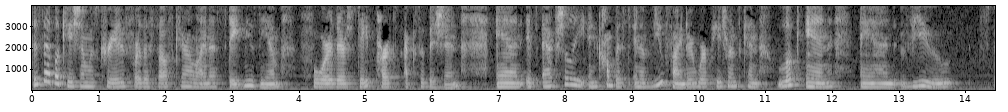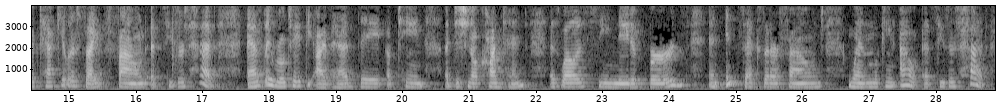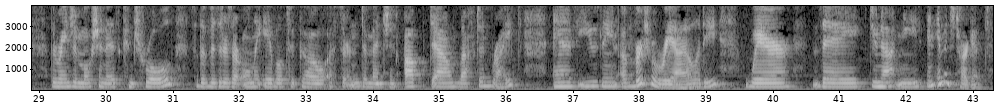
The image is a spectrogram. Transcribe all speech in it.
This application was created for the South Carolina State Museum for their state parks exhibition and it's actually encompassed in a viewfinder where patrons can look in and view spectacular sights found at Caesar's Head. As they rotate the iPad, they obtain additional content as well as see native birds and insects that are found when looking out at Caesar's Head. The range of motion is controlled, so the visitors are only able to go a certain dimension up, down, left, and right. And it's using a virtual reality where they do not need an image target.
